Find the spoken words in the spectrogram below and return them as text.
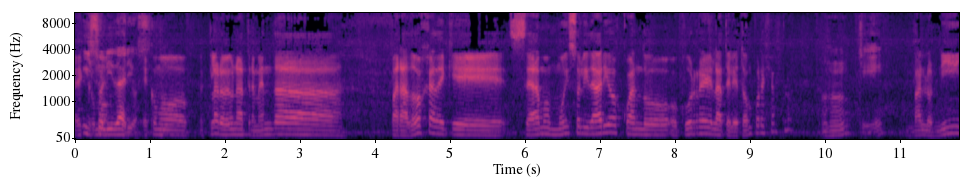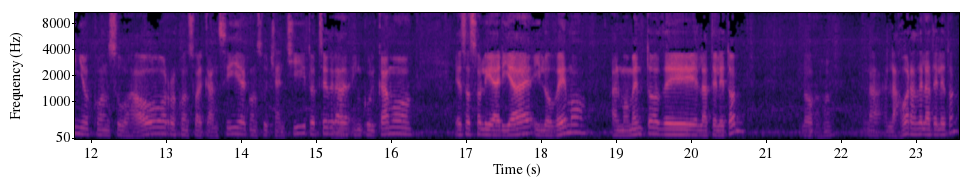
Es Y como- solidarios. Es como, claro, es una tremenda paradoja de que seamos muy solidarios cuando ocurre la Teletón, por ejemplo. Sí. Van los niños con sus ahorros, con su alcancía, con su chanchito, etcétera. Inculcamos esa solidaridad y lo vemos al momento de la Teletón, los- la- las horas de la Teletón.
